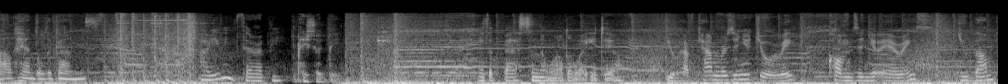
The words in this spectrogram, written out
I'll handle the guns. Are you in therapy? I should be. You're the best in the world at what you do. You have cameras in your jewelry, comms in your earrings. You bump,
